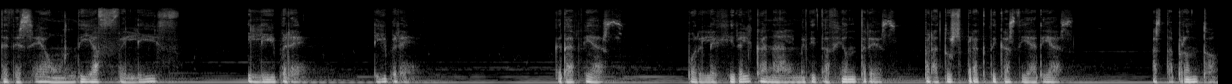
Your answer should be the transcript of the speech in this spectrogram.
Te deseo un día feliz y libre, libre. Gracias por elegir el canal Meditación 3 para tus prácticas diarias. Hasta pronto.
